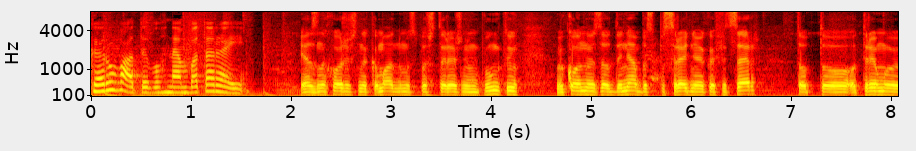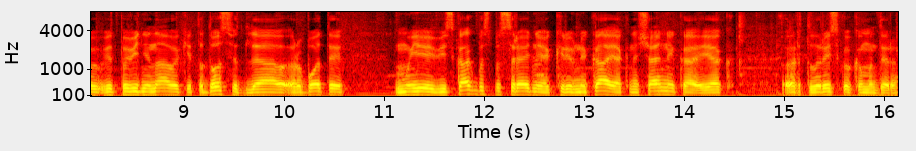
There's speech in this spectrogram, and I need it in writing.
керувати вогнем батареї. Я знаходжусь на командному спостережному пункті, виконую завдання безпосередньо як офіцер, тобто отримую відповідні навики та досвід для роботи в моїх військах безпосередньо, як керівника, як начальника, як артилерійського командира.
